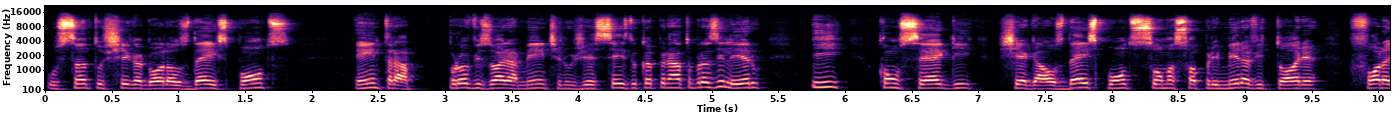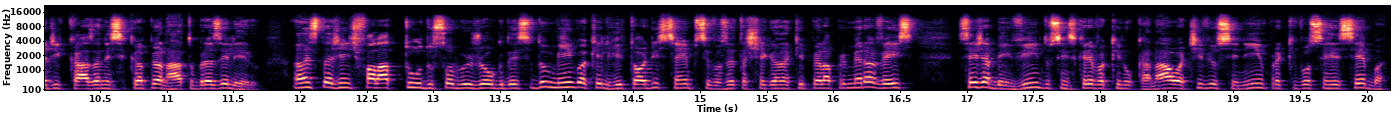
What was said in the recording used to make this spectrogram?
o Santos chega agora aos 10 pontos, entra provisoriamente no G6 do Campeonato Brasileiro e consegue chegar aos 10 pontos, soma sua primeira vitória fora de casa nesse Campeonato Brasileiro. Antes da gente falar tudo sobre o jogo desse domingo, aquele ritual de sempre, se você está chegando aqui pela primeira vez, seja bem-vindo, se inscreva aqui no canal, ative o sininho para que você receba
